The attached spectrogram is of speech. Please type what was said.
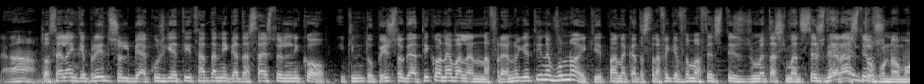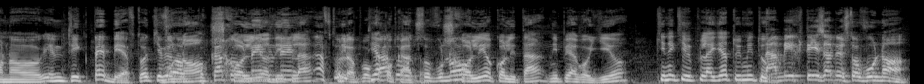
Α, το θέλαν και πριν τους Ολυμπιακούς γιατί θα ήταν η εγκαταστάση στο ελληνικό. Οι κινητοποιήσει των κατοίκων έβαλαν ένα φρένο γιατί είναι βουνό εκεί. Πάνε να καταστραφεί και αυτό με αυτές τις μετασχηματιστές τους Δεν είναι τεράστιους. το βουνό μόνο. Είναι ότι εκπέμπει αυτό. Και βέβαια βουνό, από κάτω σχολείο μένουνε- δίπλα. Αυτό λέω. Από Τι κάτω, από κάτω. στο βουνό. Σχολείο κολλητά, νηπιαγωγείο και είναι και η πλαγιά του ημιτού. Να μην χτίζατε στο βουνό.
